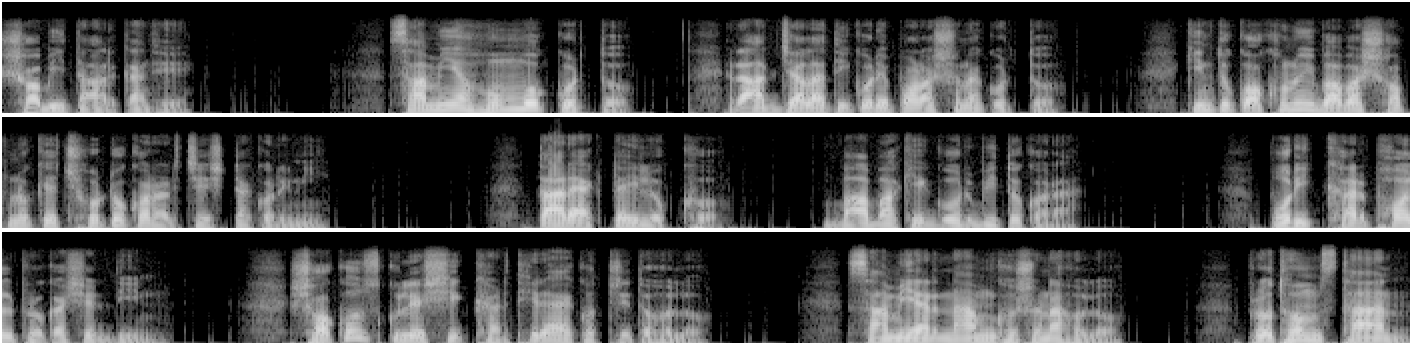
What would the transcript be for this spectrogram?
সবই তার কাঁধে। সামিয়া হোমওয়ার্ক করত, রাত জ্বালাতি করে পড়াশোনা করত। কিন্তু কখনোই বাবার স্বপ্নকে ছোট করার চেষ্টা করেনি। তার একটাই লক্ষ্য, বাবাকে গর্বিত করা। পরীক্ষার ফল প্রকাশের দিন। সকল স্কুলের শিক্ষার্থীরা একত্রিত হল। সামিয়ার নাম ঘোষণা হল। প্রথম স্থান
